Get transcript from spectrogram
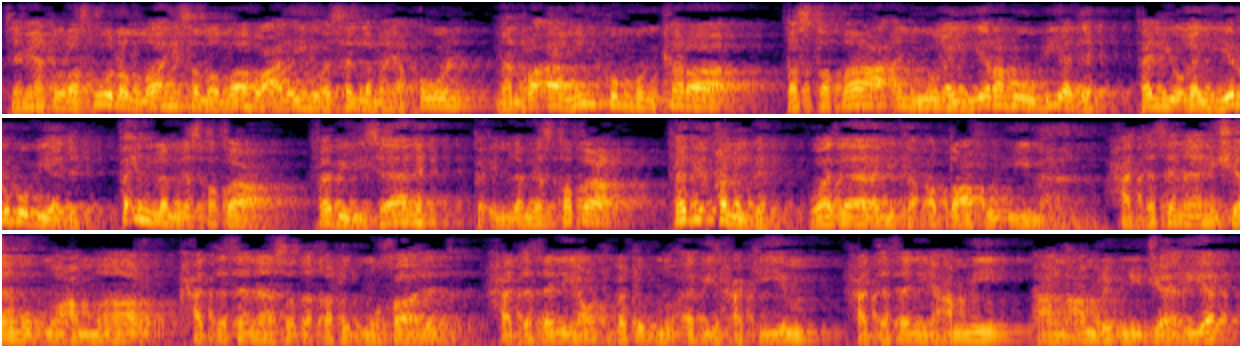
سمعت رسول الله صلى الله عليه وسلم يقول من رأى منكم منكرا فاستطاع أن يغيره بيده فليغيره بيده فإن لم يستطع فبلسانه فإن لم يستطع فبقلبه وذلك أضعف الإيمان. حدثنا هشام بن عمار حدثنا صدقة بن خالد حدثني عتبة بن أبي حكيم حدثني عمي عن عمرو بن جارية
